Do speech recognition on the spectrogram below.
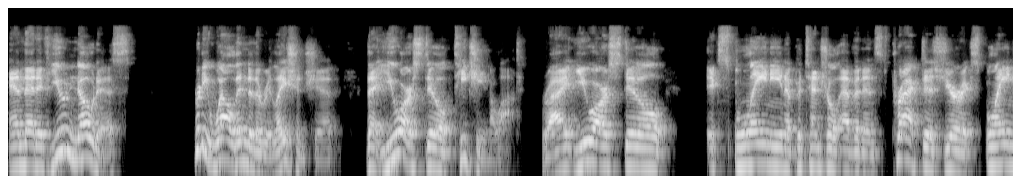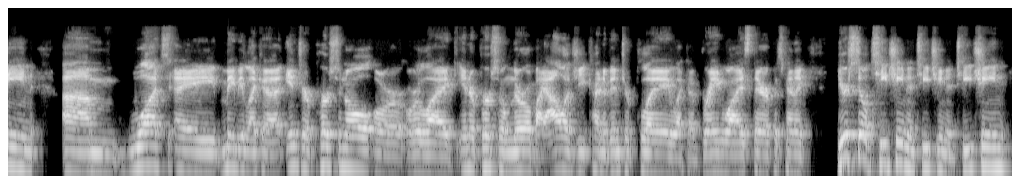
And that if you notice pretty well into the relationship that you are still teaching a lot, right? You are still explaining a potential evidenced practice, you're explaining um, what a maybe like a interpersonal or or like interpersonal neurobiology kind of interplay, like a brainwise therapist kind of thing. You're still teaching and teaching and teaching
